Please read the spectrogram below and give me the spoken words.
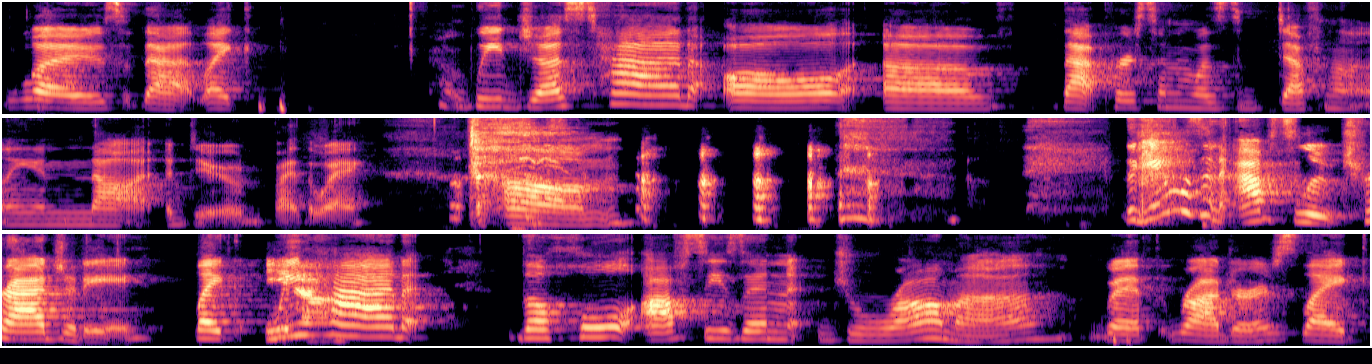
was that like we just had all of that person was definitely not a dude, by the way. Um the game was an absolute tragedy. Like we Yeah. had the whole offseason drama with Rodgers. Like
